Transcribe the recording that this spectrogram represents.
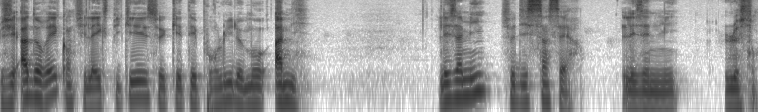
J'ai adoré quand il a expliqué ce qu'était pour lui le mot ami. Les amis se disent sincères, les ennemis le sont.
